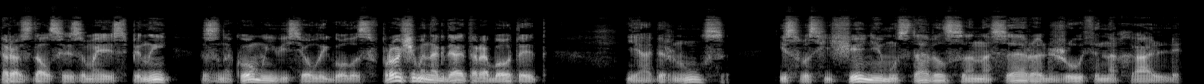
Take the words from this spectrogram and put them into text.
раздался из-за моей спины знакомый веселый голос. «Впрочем, иногда это работает». Я обернулся и с восхищением уставился на сэра Джуфина Халли.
